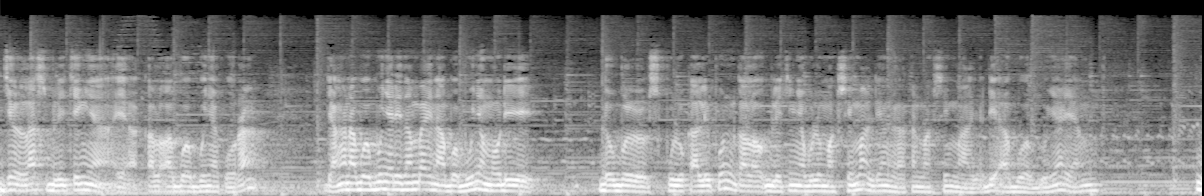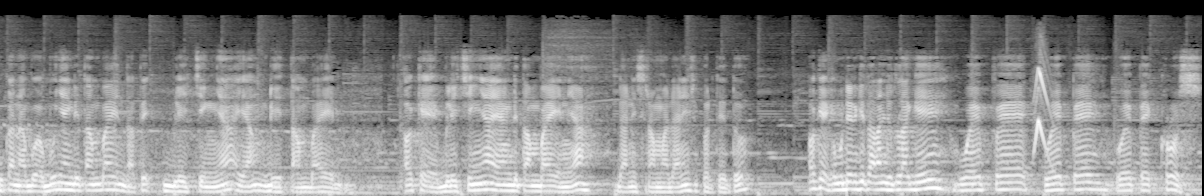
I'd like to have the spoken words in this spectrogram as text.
Jelas bleachingnya. Ya, kalau abu-abunya kurang, jangan abu-abunya ditambahin. Abu-abunya mau di double 10 kali pun kalau bleachingnya belum maksimal dia nggak akan maksimal. Jadi abu-abunya yang bukan abu-abunya yang ditambahin tapi bleachingnya yang ditambahin oke bleachingnya yang ditambahin ya Danis Ramadhani seperti itu oke kemudian kita lanjut lagi WP WP WP Cruise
